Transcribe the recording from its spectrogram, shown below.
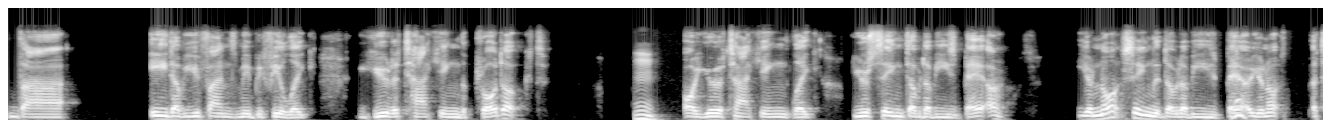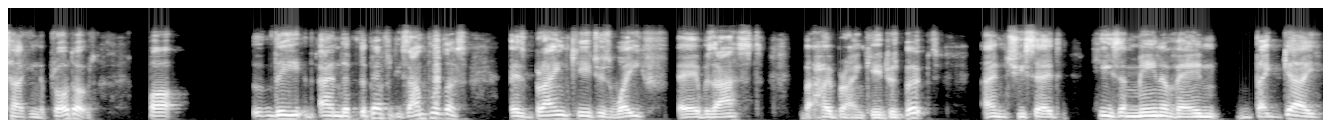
that AEW fans maybe feel like you're attacking the product, mm. Or you're attacking like you're saying WWE's better. You're not saying that WWE's better. You're not attacking the product, but the and the, the perfect example of this is Brian Cage's wife uh, was asked about how Brian Cage was booked, and she said he's a main event big guy,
